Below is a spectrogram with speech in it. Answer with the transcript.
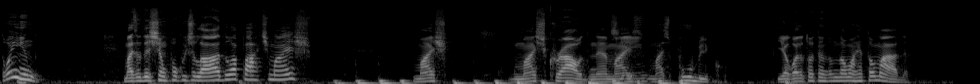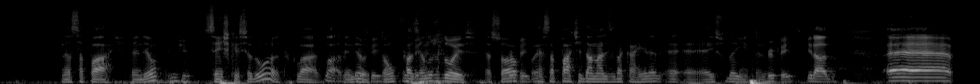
tô indo. Mas eu deixei um pouco de lado a parte mais. mais. mais crowd, né? Mais, Sim. mais público. E agora eu tô tentando dar uma retomada nessa parte, entendeu? entendi. Sem esquecer do outro, claro. Claro, entendeu? perfeito, então, perfeito. fazendo os dois. É só Perfeito. essa parte da análise da carreira, é, é- é isso daí, entendeu? Perfeito, irado. É,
